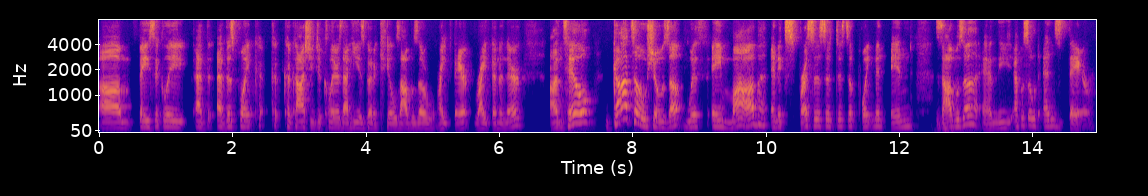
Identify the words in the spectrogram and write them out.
Um, basically, at at this point, K- Kakashi declares that he is going to kill Zabuza right there, right then and there until Gato shows up with a mob and expresses his disappointment in Zabuza, and the episode ends there.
